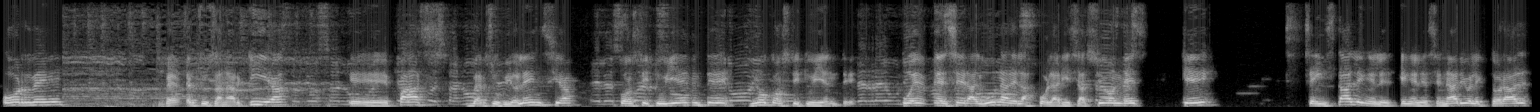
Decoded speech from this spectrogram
Orden versus anarquía, eh, paz versus violencia, constituyente, no constituyente. Pueden ser algunas de las polarizaciones que se instalen en el, en el escenario electoral.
